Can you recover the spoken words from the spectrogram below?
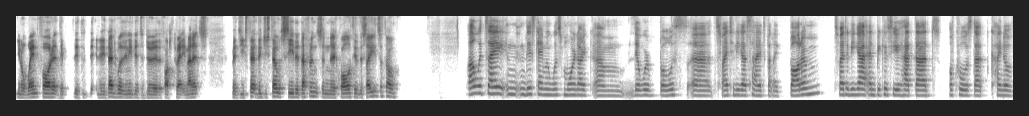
you know went for it, they, they, they did what they needed to do the first twenty minutes, but did you still did you still see the difference in the quality of the sides at all? I would say in, in this game it was more like um there were both uh Zweite Liga sides, but like bottom Zweite Liga, and because you had that, of course, that kind of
